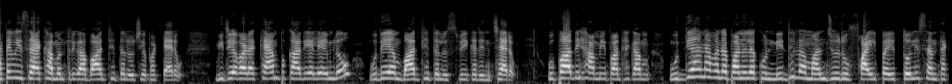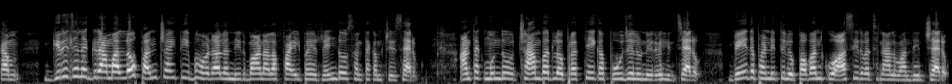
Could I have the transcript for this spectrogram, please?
అటవీ శాఖ మంత్రిగా బాధ్యతలు చేపట్టారు. విజయవాడ క్యాంపు కార్యాలయంలో ఉదయం బాధ్యతలు స్వీకరించారు. ఉపాధి హామీ పథకం ఉద్యానవన పనులకు నిధుల మంజూరు ఫైల్పై తొలి సంతకం గిరిజన గ్రామాల్లో పంచాయతీ భవనాల నిర్మాణాల ఫైల్పై రెండో సంతకం చేశారు. అంతకుముందు ఛాంబర్లో ప్రత్యేక పూజలు నిర్వహించారు. వేద పండితులు పవన్కు ఆశీర్వచనాలు అందించారు.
